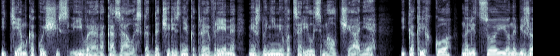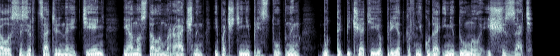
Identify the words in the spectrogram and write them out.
и тем, какой счастливой она казалась, когда через некоторое время между ними воцарилось молчание, и как легко на лицо ее набежала созерцательная тень, и оно стало мрачным и почти неприступным, будто печать ее предков никуда и не думала исчезать.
